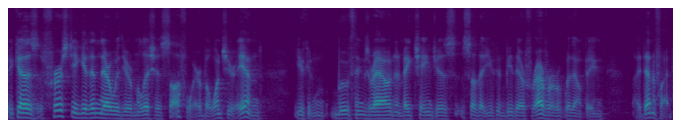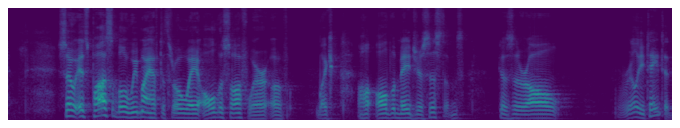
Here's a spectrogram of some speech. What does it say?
Because first you get in there with your malicious software, but once you're in, you can move things around and make changes so that you can be there forever without being identified. So it's possible we might have to throw away all the software of like all, the major systems because they're all really tainted.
